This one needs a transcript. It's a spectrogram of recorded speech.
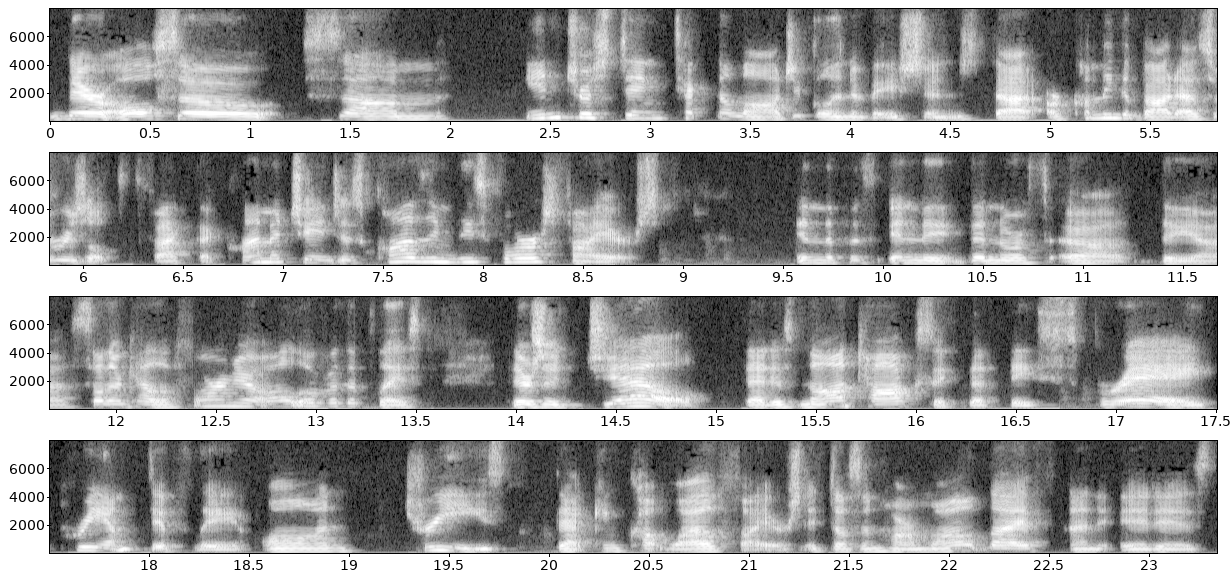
there are also some interesting technological innovations that are coming about as a result of the fact that climate change is causing these forest fires in the in the the north uh, the uh, southern California all over the place. There's a gel that is non-toxic that they spray preemptively on trees that can cut wildfires. It doesn't harm wildlife, and it is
